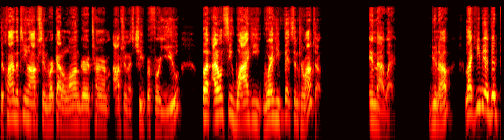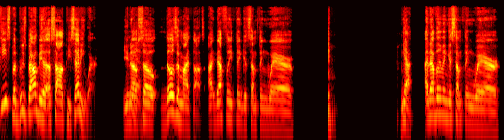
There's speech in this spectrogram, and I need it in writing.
decline the team option, work out a longer term option that's cheaper for you. But I don't see why he where he fits in Toronto in that way. You know, like he'd be a good piece, but Bruce Brown be a, a solid piece anywhere. You know, Yeah. so those are my thoughts. I definitely think it's something where, yeah, I definitely think it's something where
